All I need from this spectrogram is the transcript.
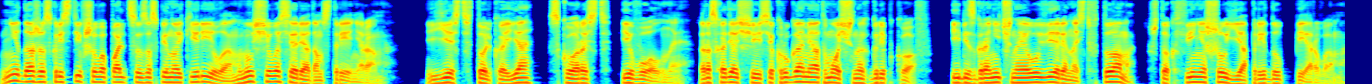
ни даже скрестившего пальцы за спиной Кирилла, мнущегося рядом с тренером. Есть только я, скорость и волны, расходящиеся кругами от мощных грибков, и безграничная уверенность в том, что к финишу я приду первым.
